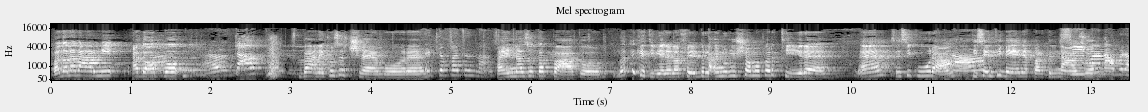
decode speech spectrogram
Vado a lavarmi, a dopo. Ciao, ciao. Vane, cosa c'è, amore? E ho fatto il naso. Hai il naso tappato? Ma non è che ti viene la febbre e non riusciamo a partire? Eh? Sei sicura? No. Ti senti bene a parte il naso? Sì, ma no, però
